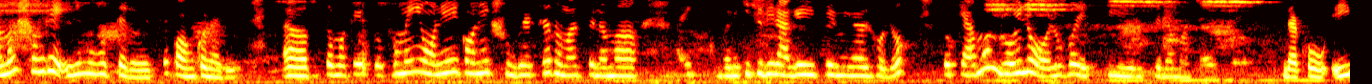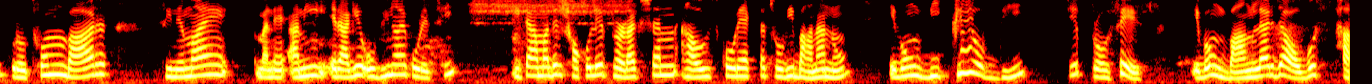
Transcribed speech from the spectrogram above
আমার সঙ্গে এই মুহূর্তে রয়েছে কঙ্কনাদি তোমাকে প্রথমেই অনেক অনেক শুভেচ্ছা। তোমার সিনেমা মানে কিছুদিন আগেই প্রিমিয়ার হলো। তো কেমন রইল অল ওভার এক্সপিরিয়েন্স সিনেমাটার দেখো, এই প্রথমবার সিনেমায় মানে আমি এর আগে অভিনয় করেছি। এটা আমাদের সকলের প্রোডাকশন হাউস করে একটা ছবি বানানো এবং বিক্রি অবধি যে প্রসেস এবং বাংলার যা অবস্থা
